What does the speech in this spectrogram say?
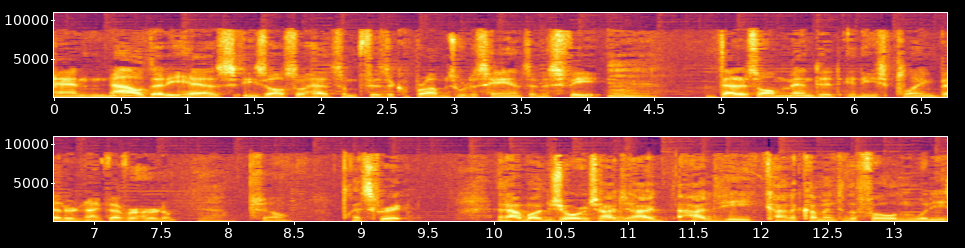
And now that he has, he's also had some physical problems with his hands and his feet. That is all mended, and he's playing better than I've ever heard him. Yeah. So. That's great. And how about George? How did how, how did he kind of come into the fold, and what do you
